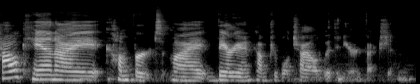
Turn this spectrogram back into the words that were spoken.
How can I comfort my very uncomfortable child with an ear infection?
